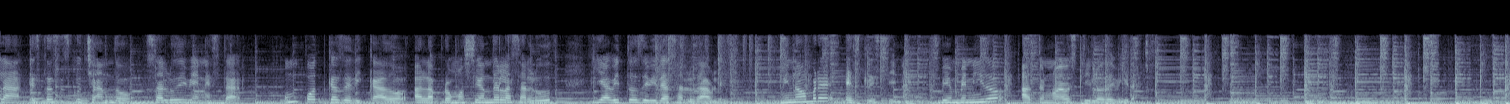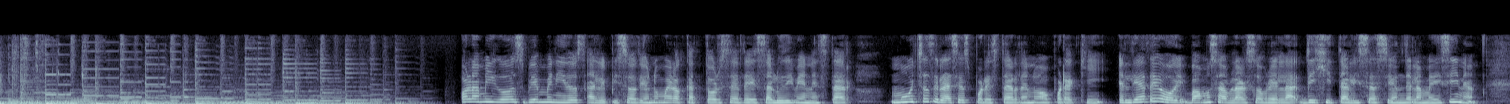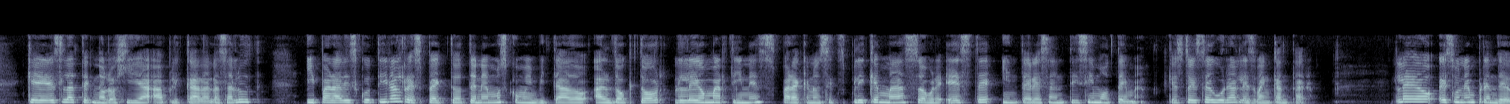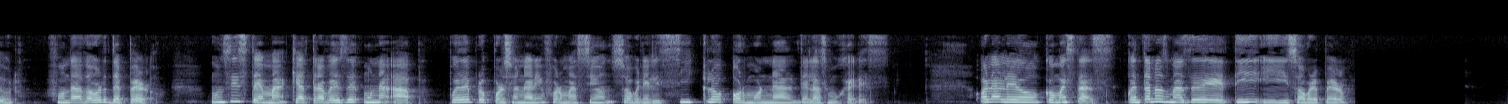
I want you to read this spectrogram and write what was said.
Hola, estás escuchando Salud y Bienestar, un podcast dedicado a la promoción de la salud y hábitos de vida saludables. Mi nombre es Cristina. Bienvenido a tu nuevo estilo de vida. Hola amigos, bienvenidos al episodio número 14 de Salud y Bienestar. Muchas gracias por estar de nuevo por aquí. El día de hoy vamos a hablar sobre la digitalización de la medicina, que es la tecnología aplicada a la salud. Y para discutir al respecto tenemos como invitado al doctor Leo Martínez para que nos explique más sobre este interesantísimo tema, que estoy segura les va a encantar. Leo es un emprendedor, fundador de Pearl, un sistema que a través de una app puede proporcionar información sobre el ciclo hormonal de las mujeres. Hola Leo, ¿cómo estás? Cuéntanos más de ti y sobre Pero.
